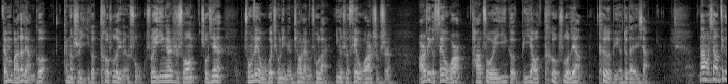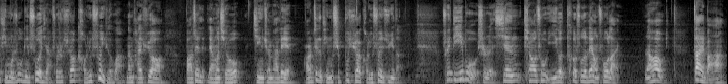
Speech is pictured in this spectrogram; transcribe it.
咱们把这两个看成是一个特殊的元素，所以应该是说，首先从这五个球里面挑两个出来，应该是 C 五二，是不是？而这个 C 五二，它作为一个比较特殊的量，特别对待一下。那么像这个题目，如果跟你说一下，说是需要考虑顺序的话，那么还需要。把这两个球进行全排列，而这个题目是不需要考虑顺序的，所以第一步是先挑出一个特殊的量出来，然后再把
